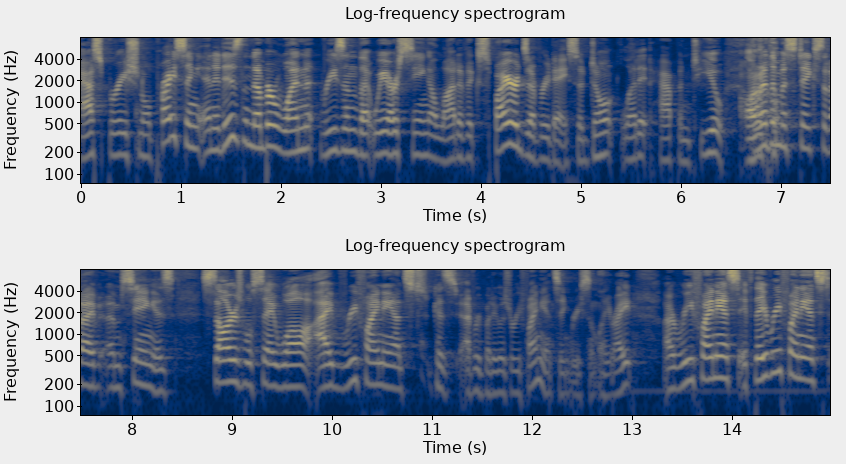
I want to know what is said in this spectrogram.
aspirational pricing, and it is the number one reason that we are seeing a lot of expireds every day. So don't let it happen to you. one of the mistakes that i am seeing is sellers will say, Well, I refinanced because everybody was refinancing recently, right? I refinanced. If they refinanced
